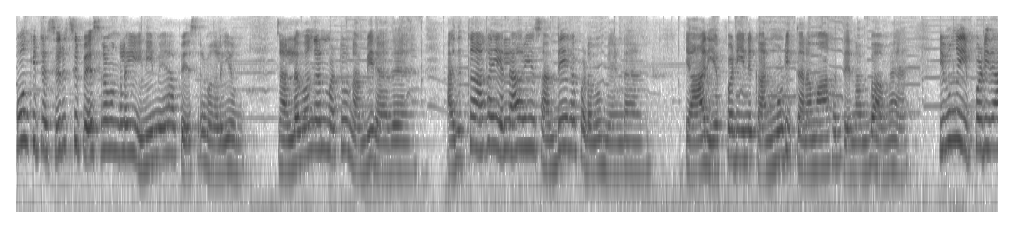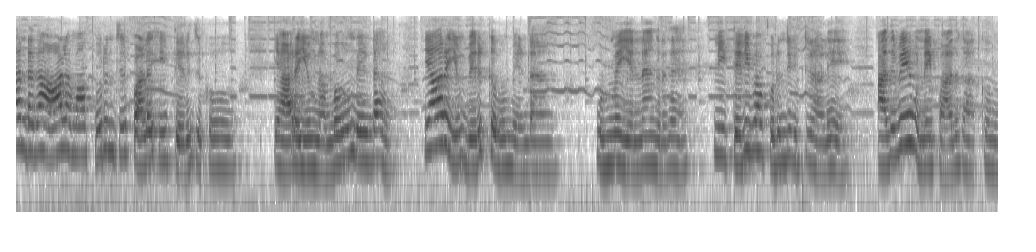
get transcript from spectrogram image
உன்கிட்ட சிரித்து பேசுகிறவங்களையும் இனிமையாக பேசுகிறவங்களையும் நல்லவங்கன்னு மட்டும் நம்பிராத. அதுக்காக எல்லாரையும் சந்தேகப்படவும் வேண்டாம். யார் எப்படின்னு கண்மூடித்தனமாக தெ- இவங்க இவங்க இப்படிதான்றதை ஆழமாக புரிஞ்சு பழகி தெரிஞ்சுக்கோ. யாரையும் நம்பவும் வேண்டாம் யாரையும் வெறுக்கவும் வேண்டாம். உண்மை என்னங்கிறத நீ தெளிவாக புரிஞ்சுக்கிட்டனாலே அதுவே உன்னை பாதுகாக்கும்.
